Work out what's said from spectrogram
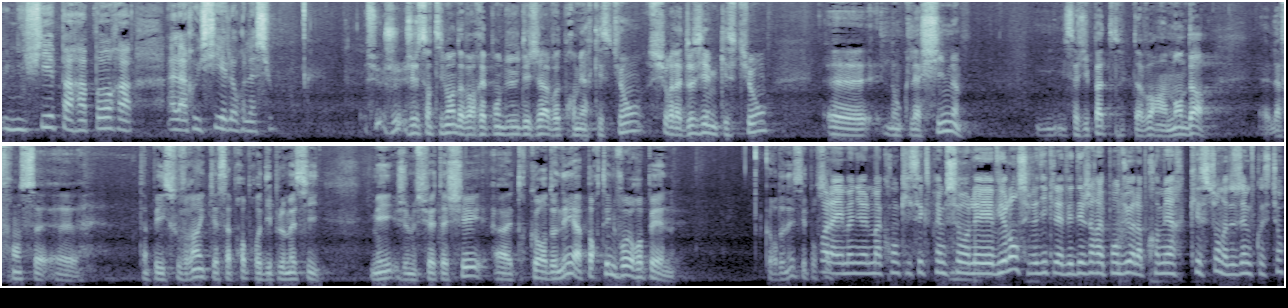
unifiée par rapport à, la Russie et leurs relations? J'ai le sentiment d'avoir répondu déjà à votre première question. Sur la deuxième question, euh, donc la Chine, il ne s'agit pas d'avoir un mandat. La France est un pays souverain qui a sa propre diplomatie mais je me suis attaché à être coordonné, à porter une voix européenne c'est pour voilà, Emmanuel Macron qui s'exprime sur les violences. Il a dit qu'il avait déjà répondu à la première question. La deuxième question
